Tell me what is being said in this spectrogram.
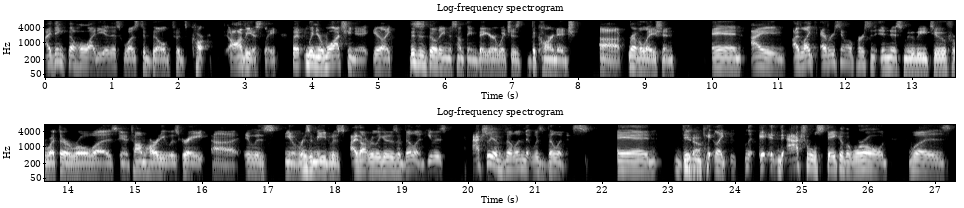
I think the whole idea of this was to build to car, obviously, but when you're watching it, you're like, this is building to something bigger, which is the Carnage uh, revelation and I I liked every single person in this movie too for what their role was. You know, Tom Hardy was great. Uh, it was you know Riz Ahmed was I thought really good as a villain. He was actually a villain that was villainous and didn't ca- like it, it- the actual stake of the world was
